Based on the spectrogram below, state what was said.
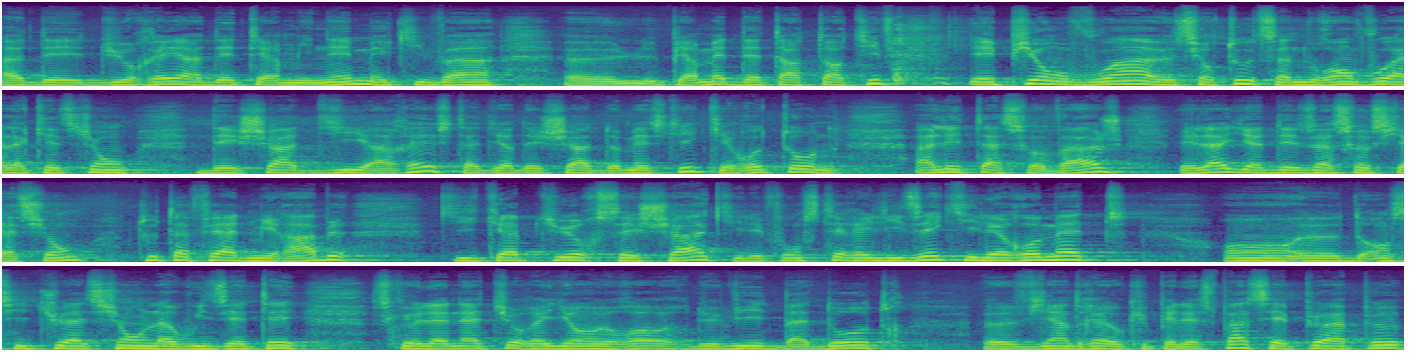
à des durées indéterminées, mais qui va euh, lui permettre d'être attentif. Et puis on voit euh, surtout, ça nous renvoie à la question des chats dits arrêts, c'est-à-dire des chats domestiques qui retournent à l'état sauvage. Et là, il y a des associations tout à fait admirables qui capturent ces chats, qui les font stériliser, qui les remettent en, situation là où ils étaient, parce que la nature ayant horreur du vide, bah, d'autres euh, viendraient occuper l'espace et peu à peu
